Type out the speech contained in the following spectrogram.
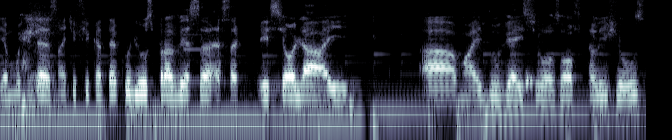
E é muito interessante, fica até curioso para ver essa, essa, esse olhar aí a, mais do viés filosófico religioso.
